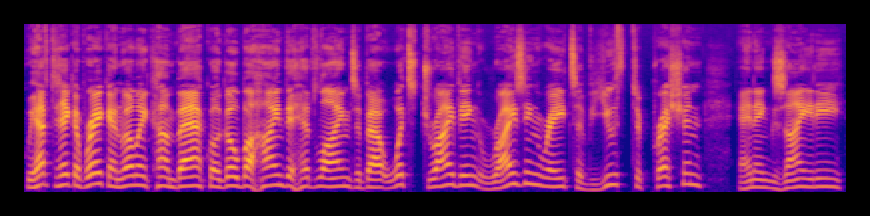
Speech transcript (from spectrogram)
We have to take a break, and when we come back, we'll go behind the headlines about what's driving rising rates of youth depression and anxiety.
